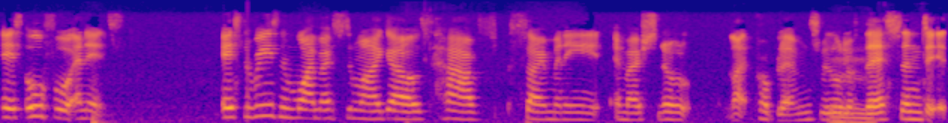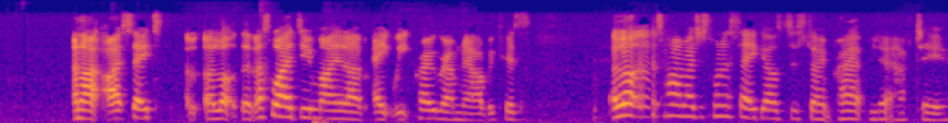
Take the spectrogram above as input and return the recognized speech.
It's awful, and it's it's the reason why most of my girls have so many emotional like problems with all Mm. of this, and it, and I, I say to a lot of them. That's why I do my like, eight week program now because. A lot of the time, I just want to say, girls, just don't prep. You don't have to. You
